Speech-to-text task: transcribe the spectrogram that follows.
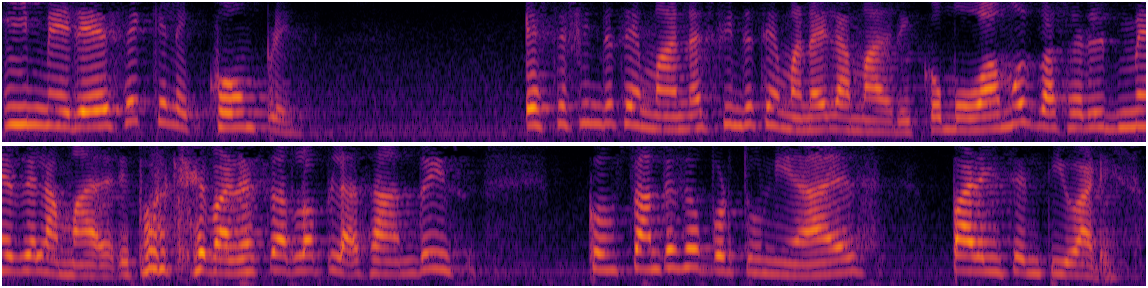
y merece que le compren este fin de semana es fin de semana de la madre como vamos va a ser el mes de la madre porque van a estarlo aplazando y constantes oportunidades para incentivar eso.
